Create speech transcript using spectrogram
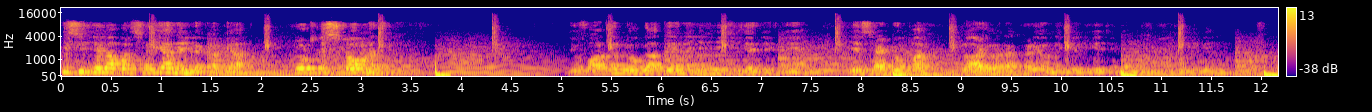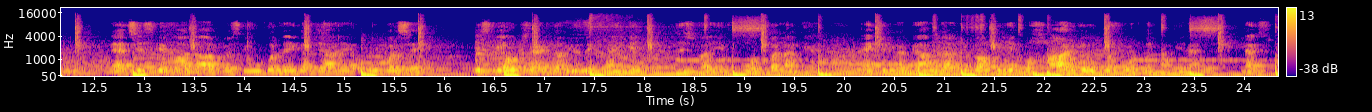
किसी जगह पर सरिया नहीं लगा गया टोटली स्टोन है। जो फॉरनर लोग आते हैं ना, यही चीज़ें देखते हैं। ये सेटों पर गार्ड वगैरह खड़े होने के लिए जगह महसूस होनी गई है नेक्स्ट इसके बाद आपको इसके ऊपर लेकर जा रहे हैं, ऊपर से इसके आउटसाइड का व्यू दिखाएँगे, जिस पर ये फोर्ट बना गया है। एक्चुअली मैं बयान कर चुका हूँ कि ये पहाड़ के ऊपर फोर्ट बना गया है। नेक्स्ट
